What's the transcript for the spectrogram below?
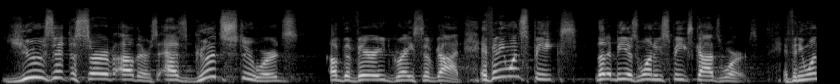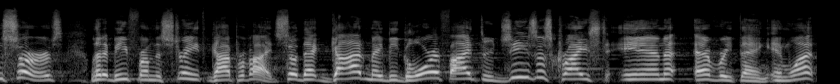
use it to serve others as good stewards of the varied grace of God. If anyone speaks, let it be as one who speaks God's words. If anyone serves, let it be from the strength God provides, so that God may be glorified through Jesus Christ in everything. In what?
